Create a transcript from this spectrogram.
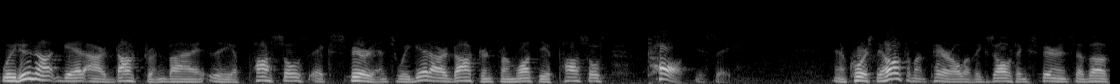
We do not get our doctrine by the apostles' experience. We get our doctrine from what the apostles taught, you see. And of course, the ultimate peril of exalting experience above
